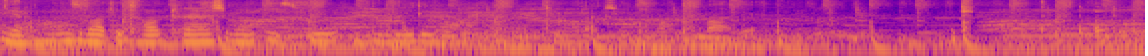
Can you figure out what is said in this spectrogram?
Yeah, I was about to talk trash about this food, and the lady who there too was actually about to buy it. Don't do it.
